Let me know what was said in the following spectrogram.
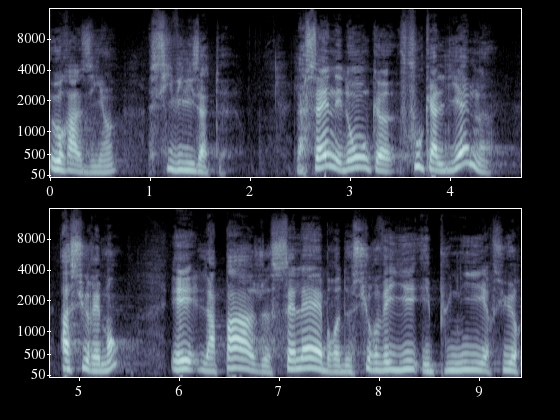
eurasien civilisateur. La scène est donc foucaldienne, assurément, et la page célèbre de surveiller et punir sur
